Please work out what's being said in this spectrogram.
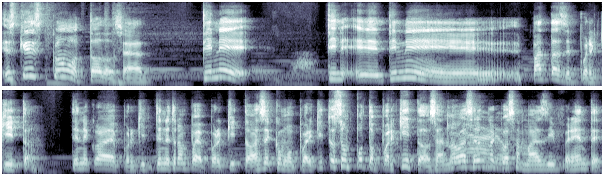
es que es como todo, o sea, tiene, tiene, eh, tiene patas de puerquito. Tiene cola de puerquito, tiene trompa de puerquito, hace como puerquito, es un puto puerquito, o sea, no va a ser una cosa más diferente.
